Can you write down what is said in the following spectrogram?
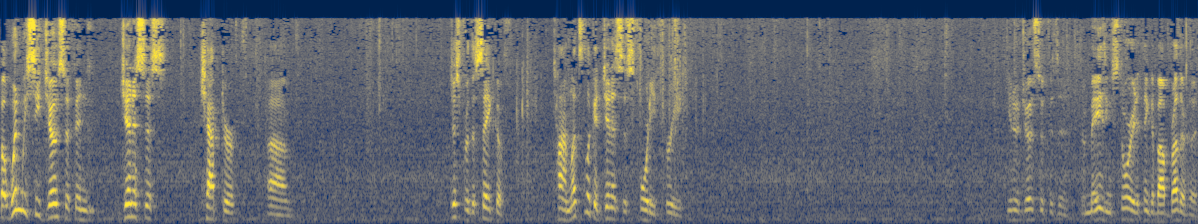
But when we see Joseph in Genesis chapter, um, just for the sake of time, let's look at Genesis 43. You know, Joseph is an amazing story to think about brotherhood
